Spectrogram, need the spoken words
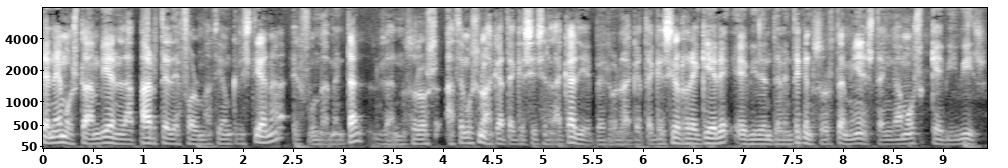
Tenemos también la parte de formación cristiana, es fundamental. nosotros hacemos una catequesis en la calle, pero la catequesis requiere, evidentemente, que nosotros también tengamos que vivir.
